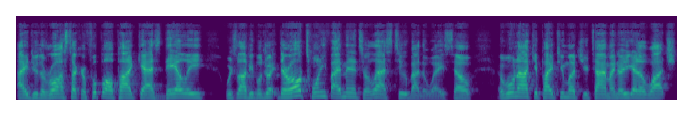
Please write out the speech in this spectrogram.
I do the Ross Tucker football podcast daily, which a lot of people enjoy. They're all 25 minutes or less, too, by the way. So it won't occupy too much of your time. I know you got to watch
